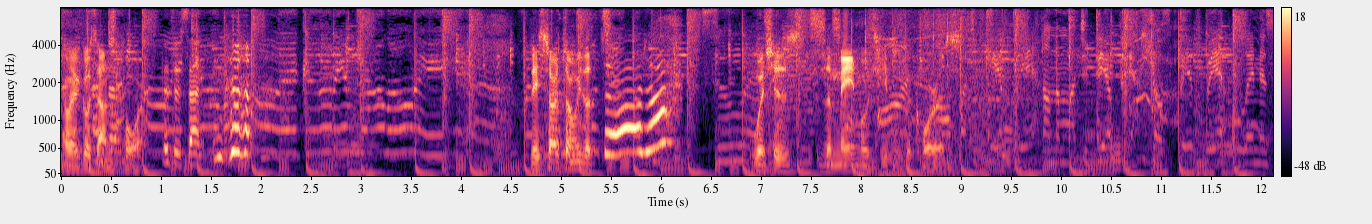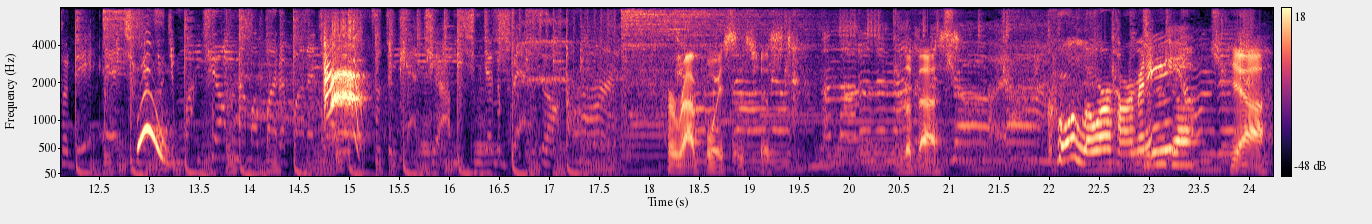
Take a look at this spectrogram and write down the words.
Okay, it goes down to four. The descent. they start throwing the which is the main motif of the chorus. Woo! Her rap voice is just the best. Cool lower harmony. Yeah.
